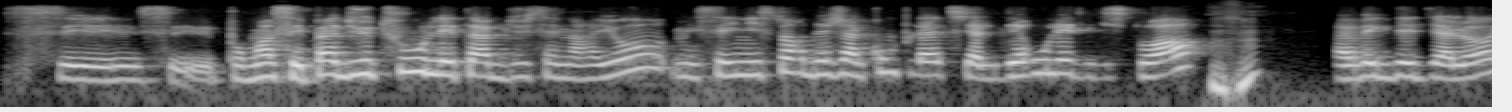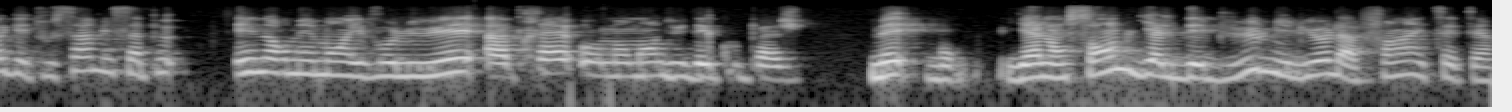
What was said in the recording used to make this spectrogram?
c'est, pour moi, c'est pas du tout l'étape du scénario, mais c'est une histoire déjà complète. Il y a le déroulé de l'histoire, mmh avec des dialogues et tout ça, mais ça peut énormément évoluer après au moment du découpage. Mais bon, il y a l'ensemble, il y a le début, le milieu, la fin, etc.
